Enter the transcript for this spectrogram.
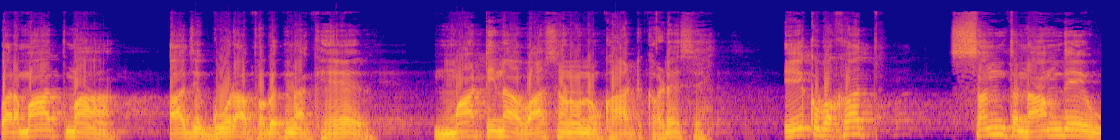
પરમાત્મા આજે ગોરા ભગતના ઘેર માટીના વાસણોનો ઘાટ ઘડે છે. એક વખત સંત નામદેવ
